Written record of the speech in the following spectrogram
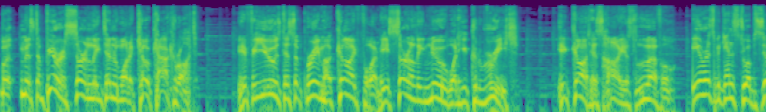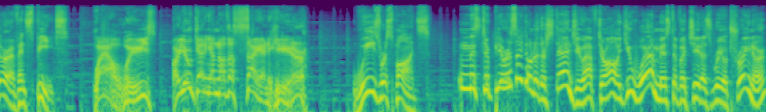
But Mr. Beerus certainly didn't want to kill Kakarot. If he used his Supreme Hakai form, he certainly knew what he could reach. He got his highest level. Beerus begins to observe and speaks. Wow, Whis, are you getting another Saiyan here? Whis responds, Mr. Beerus, I don't understand you. After all, you were Mr. Vegeta's real trainer.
